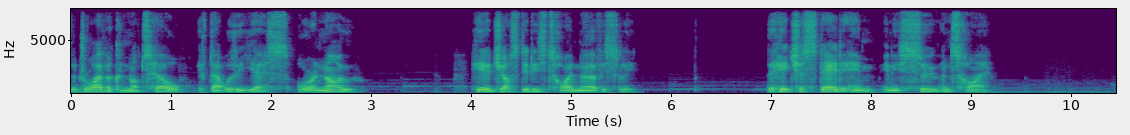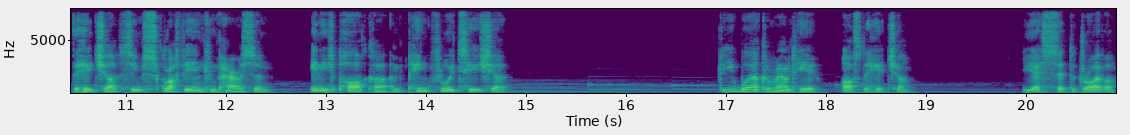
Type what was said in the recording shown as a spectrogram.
The driver could not tell if that was a yes or a no. He adjusted his tie nervously the hitcher stared at him in his suit and tie. The hitcher seemed scruffy in comparison, in his parka and Pink Floyd t shirt. Do you work around here? asked the hitcher. Yes, said the driver.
